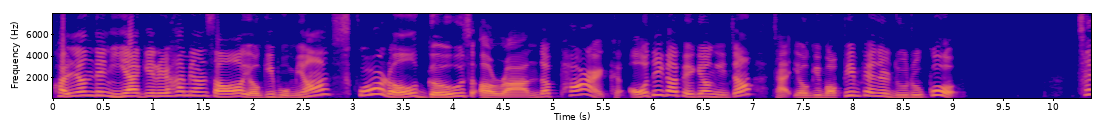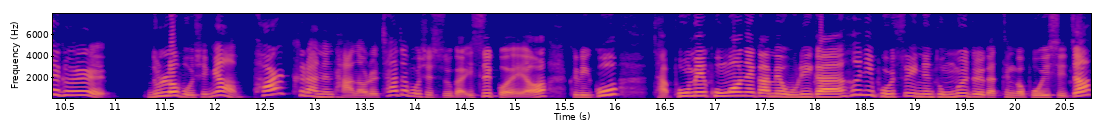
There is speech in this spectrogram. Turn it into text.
관련된 이야기를 하면서 여기 보면 Squirrel goes around the park. 어디가 배경이죠? 자, 여기 머핀펜을 누르고 책을 눌러보시면 park라는 단어를 찾아보실 수가 있을 거예요. 그리고 자 봄에 공원에 가면 우리가 흔히 볼 수 있는 동물들 같은 거 보이시죠?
